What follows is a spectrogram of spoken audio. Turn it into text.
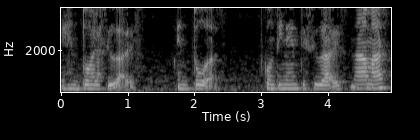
es en todas las ciudades, en todas, continentes, ciudades. Nada más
